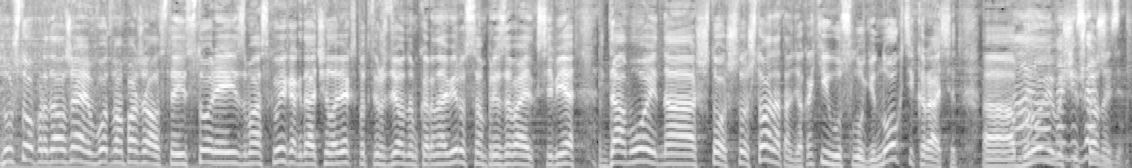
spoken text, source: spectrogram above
Ну что, продолжаем. Вот вам, пожалуйста, история из Москвы, когда человек с подтвержденным коронавирусом призывает к себе домой на что? Что, что она там делает? Какие услуги? Ногти красит? А, А, брови она выщи- Что она визажист. делает?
